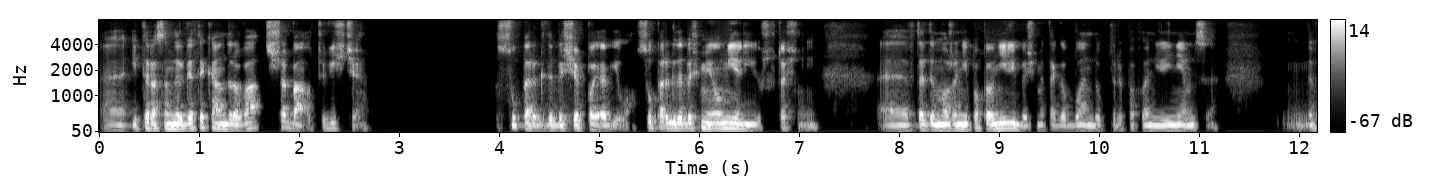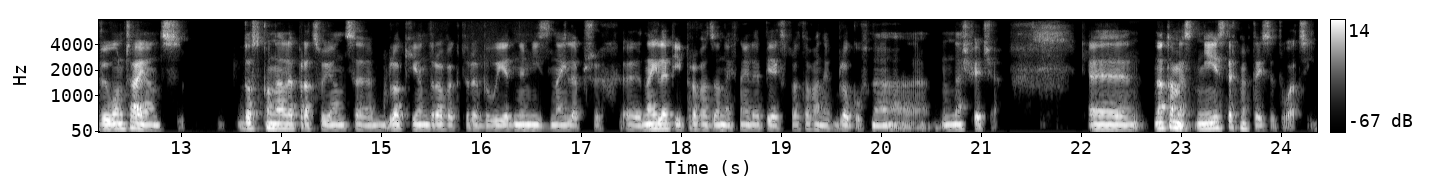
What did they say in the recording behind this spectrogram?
E, I teraz energetyka jądrowa trzeba oczywiście super, gdyby się pojawiło, super, gdybyśmy ją mieli już wcześniej, E, wtedy może nie popełnilibyśmy tego błędu, który popełnili Niemcy, wyłączając doskonale pracujące bloki jądrowe, które były jednymi z najlepszych, e, najlepiej prowadzonych, najlepiej eksploatowanych bloków na, na świecie. E, natomiast nie jesteśmy w tej sytuacji.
